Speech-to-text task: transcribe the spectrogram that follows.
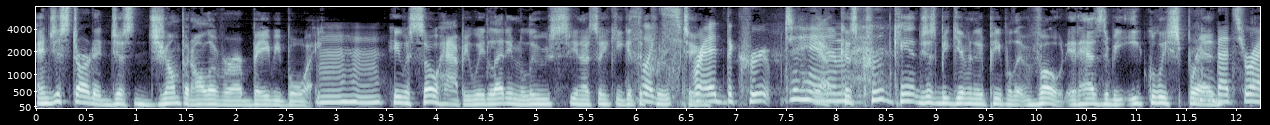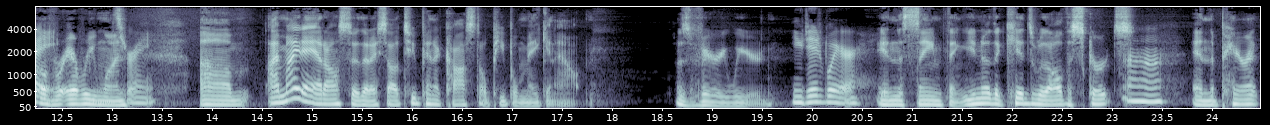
and just started just jumping all over our baby boy. Mm-hmm. He was so happy. We let him loose, you know, so he could get the like croup spread the croup to him. Yeah, because croup can't just be given to people that vote. It has to be equally spread. That's right. over everyone. That's right. I might add also that I saw two Pentecostal people making out. It was very weird. You did wear. In the same thing, you know, the kids with all the skirts, Uh-huh. And the parent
